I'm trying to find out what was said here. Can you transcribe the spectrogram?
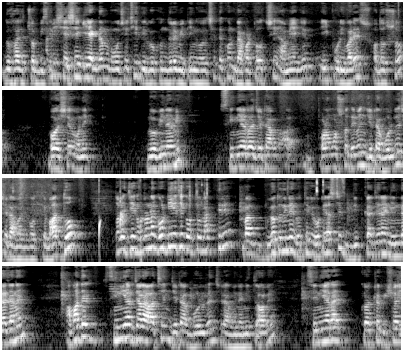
দু হাজার চব্বিশে আমি শেষে গিয়ে একদম পৌঁছেছি দীর্ঘক্ষণ ধরে মিটিং হয়েছে। দেখুন ব্যাপারটা হচ্ছে আমি একজন এই পরিবারের সদস্য। বয়সে অনেক নবীন আমি। সিনিয়ররা যেটা পরামর্শ দেবেন যেটা বলবে সেটা আমাকে করতে বাধ্য। তবে যে ঘটনা ঘটিয়েছে গত রাত্রিরে বা বিগত দিনে থেকে ঘটে আসছে দিৎকার জানাই নিন্দা জানাই। আমাদের সিনিয়র যারা আছেন, যেটা বলবেন সেটা মেনে নিতে হবে। সিনিয়ররা কয়েকটা বিষয়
